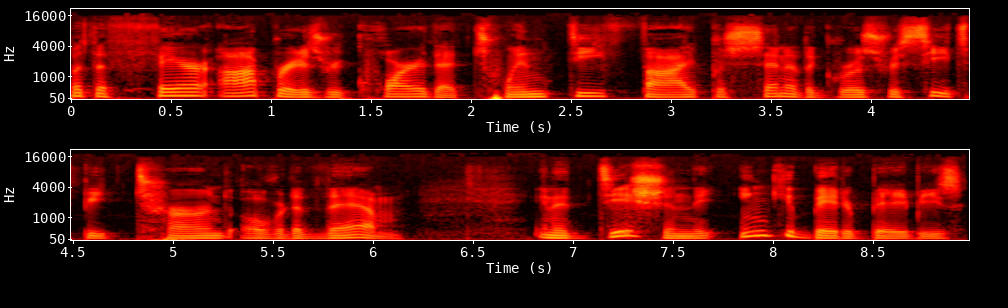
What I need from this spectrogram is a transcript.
but the fair operators required that 25% of the gross receipts be turned over to them. In addition, the incubator babies,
